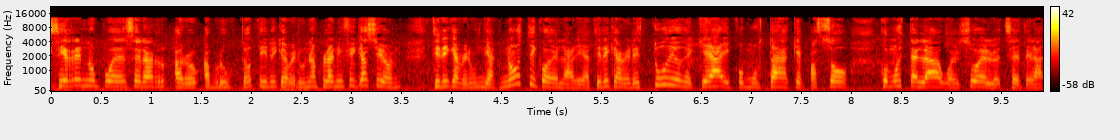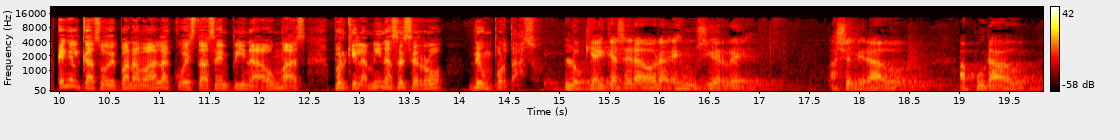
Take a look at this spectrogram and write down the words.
cierre no puede ser abrupto, tiene que haber una planificación, tiene que haber un diagnóstico del área, tiene que haber estudios de qué hay, cómo está, qué pasó, cómo está el agua, el suelo, etcétera. En el caso de Panamá, la cuesta se empina aún más porque la mina se cerró de un portazo. Lo que hay que hacer ahora es un cierre acelerado, apurado.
